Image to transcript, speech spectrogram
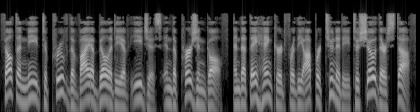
felt a need to prove the viability of Aegis in the Persian Gulf, and that they hankered for the opportunity to show their stuff.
